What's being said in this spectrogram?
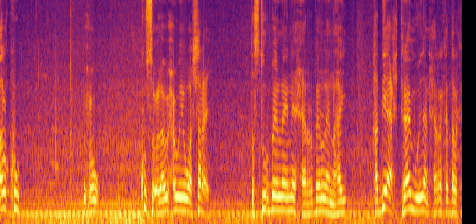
dalku wuxuu ku socdaa waxaa weeye waa sharci. Dastuur baynu leenahay xeerar baynu leennahay haddii ay ixtiraami weydaan xeerarka dalka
